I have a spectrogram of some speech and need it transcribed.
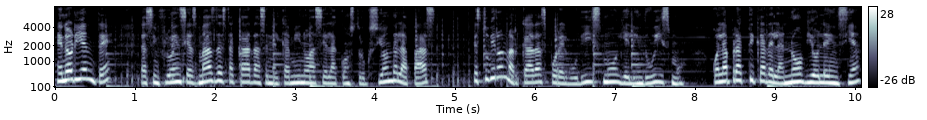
En Oriente, las influencias más destacadas en el camino hacia la construcción de la paz estuvieron marcadas por el budismo y el hinduismo, con la práctica de la no violencia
